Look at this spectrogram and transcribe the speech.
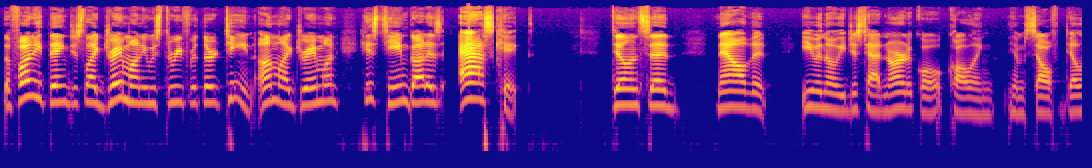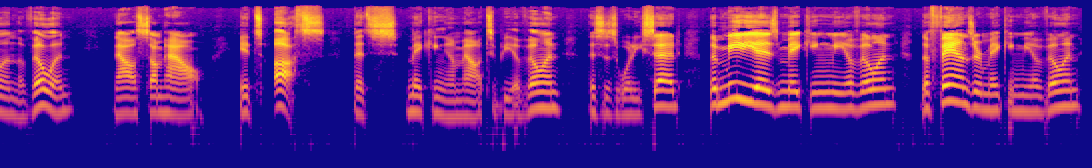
The funny thing, just like Draymond, he was 3 for 13. Unlike Draymond, his team got his ass kicked. Dillon said now that even though he just had an article calling himself Dillon the villain, now somehow it's us that's making him out to be a villain. This is what he said. The media is making me a villain. The fans are making me a villain.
